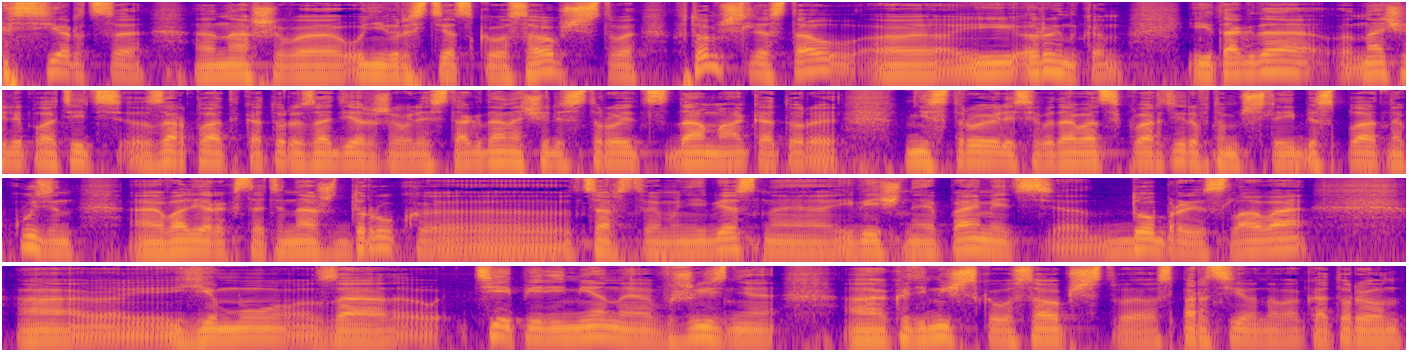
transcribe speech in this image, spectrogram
сердце нашего университетского сообщества, в том числе стал и рынком. И тогда начали платить зарплаты, которые задерживались, тогда начали строить дома, которые не строились, и выдаваться квартиры квартиры, в том числе и бесплатно. Кузин, э, Валера, кстати, наш друг, э, царство ему небесное и вечная память, э, добрые слова ему за те перемены в жизни академического сообщества спортивного, которые он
